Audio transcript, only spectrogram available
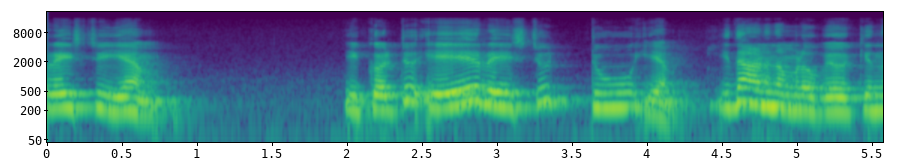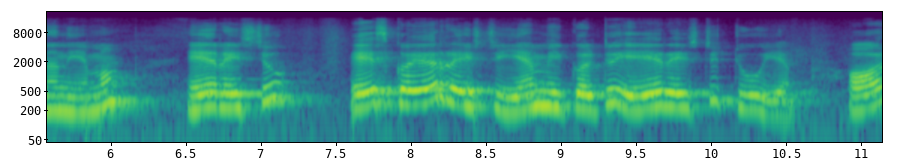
raise to m equal to a raise to two m ഇതാണ് നമ്മൾ ഉപയോഗിക്കുന്ന നിയമം. A raise to a square raise to m equal to a raise to two m or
